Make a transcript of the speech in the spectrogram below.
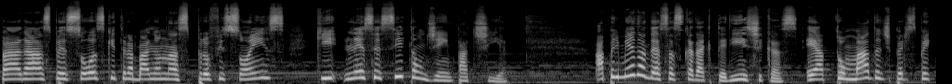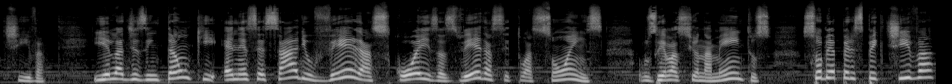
para as pessoas que trabalham nas profissões que necessitam de empatia. A primeira dessas características é a tomada de perspectiva. E ela diz então que é necessário ver as coisas, ver as situações, os relacionamentos sob a perspectiva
